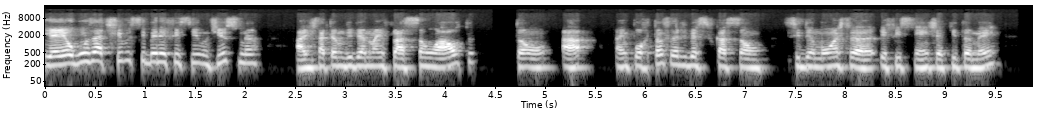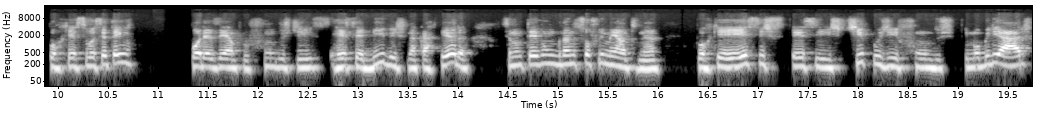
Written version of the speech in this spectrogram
E aí, alguns ativos se beneficiam disso, né? A gente está tendo vivendo uma inflação alta, então a, a importância da diversificação se demonstra eficiente aqui também, porque se você tem, por exemplo, fundos de recebíveis na carteira, você não teve um grande sofrimento, né? Porque esses, esses tipos de fundos imobiliários,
